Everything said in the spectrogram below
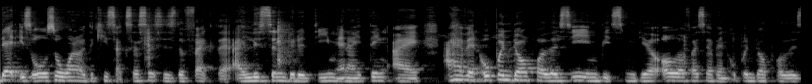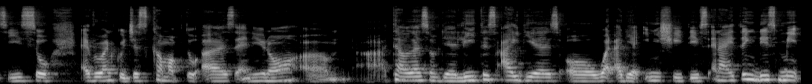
that is also one of the key successes is the fact that I listen to the team, and I think I I have an open door policy in Bitsmedia. All of us have an open door policy, so everyone could just come up to us and you know um, uh, tell us of their latest ideas or what are their initiatives, and I think this made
